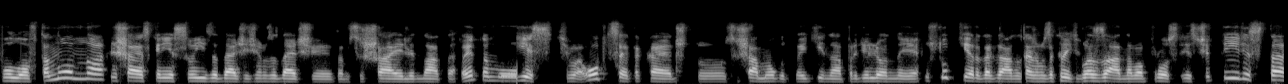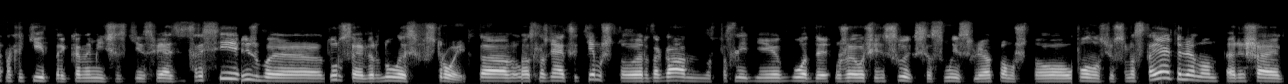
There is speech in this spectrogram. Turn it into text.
полуавтономно, решая скорее свои задачи, чем задачи там, США или НАТО. Поэтому есть опция такая, что США могут пойти на определенные уступки Эрдогану, скажем, закрыть глаза на вопрос С-400, на какие-то экономические связи с Россией, лишь бы Турция вернулась в строй. Это осложняется тем, что Эрдоган в последние годы уже очень свыкся с мыслью о том, что полностью самостоятелен, он решает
